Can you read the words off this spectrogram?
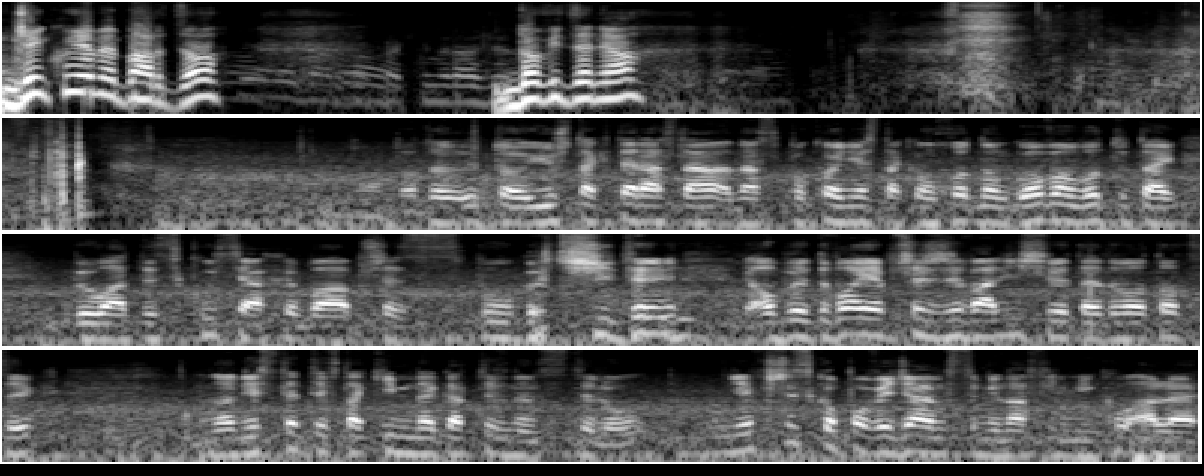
Dziękujemy bardzo. Do widzenia. No, to, to, to już tak teraz na, na spokojnie z taką chłodną głową, bo tutaj była dyskusja chyba przez pół godziny. Obydwoje przeżywaliśmy ten motocykl. No niestety w takim negatywnym stylu. Nie wszystko powiedziałem w sumie na filmiku, ale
